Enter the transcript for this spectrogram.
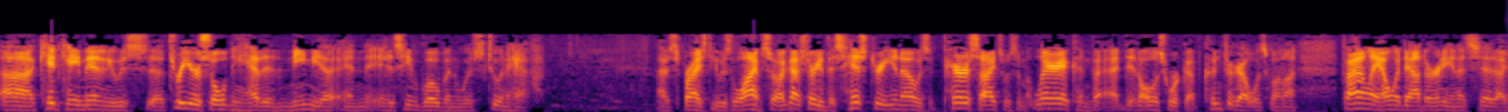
Uh, kid came in and he was uh, three years old and he had anemia and his hemoglobin was two and a half. I was surprised he was alive. So I got started this history, you know, was it parasites, was it malaria? I did all this work up, couldn't figure out what was going on. Finally, I went down to Ernie and I said, I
